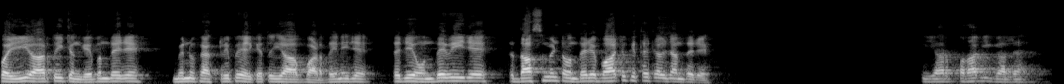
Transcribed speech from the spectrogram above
ਭਾਈ ਯਾਰ ਤੁਸੀਂ ਚੰਗੇ ਬੰਦੇ ਜੇ। ਮੈਨੂੰ ਫੈਕਟਰੀ ਭੇਜ ਕੇ ਤੁਸੀਂ ਆਪ ਵੜਦੇ ਨਹੀਂ ਜੇ। ਤੇ ਜੇ ਆਉਂਦੇ ਵੀ ਜੇ ਤੇ 10 ਮਿੰਟ ਆਉਂਦੇ ਜੇ ਬਾਅਦ ਚ ਕਿੱਥੇ ਚਲ ਜਾਂਦੇ ਜੇ? ਯਾਰ ਪਤਾ ਕੀ ਗੱਲ ਹੈ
